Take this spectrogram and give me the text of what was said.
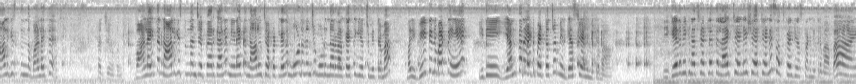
నాలుగు ఇస్తుంది వాళ్ళైతే వాళ్ళైతే నాలుగు ఇస్తుందని చెప్పారు కానీ నేనైతే నాలుగు చెప్పట్లేదు. మూడు నుంచి మూడున్నర వరకు అయితే ఇవ్వచ్చు మిత్రమా. మరి వీటిని బట్టి ఇది ఎంత రేటు పెట్టొచ్చో మీరు గెస్ట్ చేయండి మిత్రమా. ఈ గేదె మీకు నచ్చినట్లయితే లైక్ చేయండి షేర్ చేయండి సబ్స్క్రైబ్ చేసుకోండి మిత్రమా. బాయ్.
